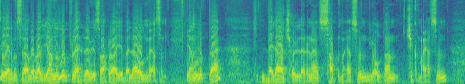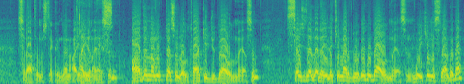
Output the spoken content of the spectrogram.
diğer mısralar var. Yanılıp rehrevi sahrayı bela olmayasın. Yanılıp da bela çöllerine sapmayasın, yoldan çıkmayasın, sırat-ı müstakimden ayrılmayasın. Adem'e muttasıl ol, ta ki cüda olmayasın. Secdeler eyle ki merdudi hüda olmayasın. Bu iki mısrada da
